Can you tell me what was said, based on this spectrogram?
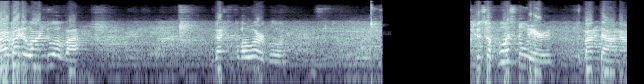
Our body want do over. That's for our go. She's supposed to wear the bandana.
